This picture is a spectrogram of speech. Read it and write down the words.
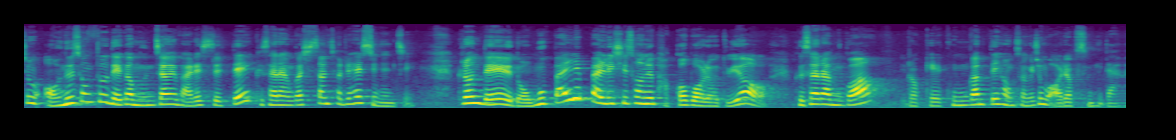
좀 어느 정도 내가 문장을 말했을 때 그 사람과 시선 처리를 할 수 있는지. 그런데 너무 빨리빨리 시선을 바꿔버려도요, 그 사람과 이렇게 공감대 형성이 좀 어렵습니다.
